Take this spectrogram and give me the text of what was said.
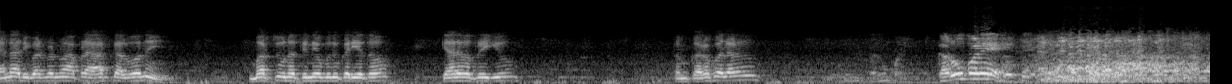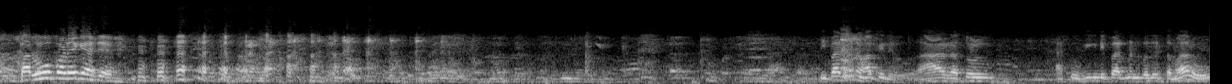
એના ડિપાર્ટમેન્ટમાં આપણે હાથ ગાલવો નહીં. મરચું નથી ને એવું બધું કરીએ તો? ક્યારે વપરાઈ ગયું? તમે કરો કોઈ દાડો? કરવું પડે. કરવું પડે કે છે? ડિપાર્ટમેન્ટ આપી દેવું. આ રસોડું આ કુકિંગ ડિપાર્ટમેન્ટ બધું તમારું.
